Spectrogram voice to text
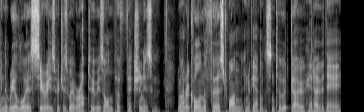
in the Real Lawyers series, which is where we're up to, is on perfectionism. You might recall in the first one, and if you haven't listened to it, go head over there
